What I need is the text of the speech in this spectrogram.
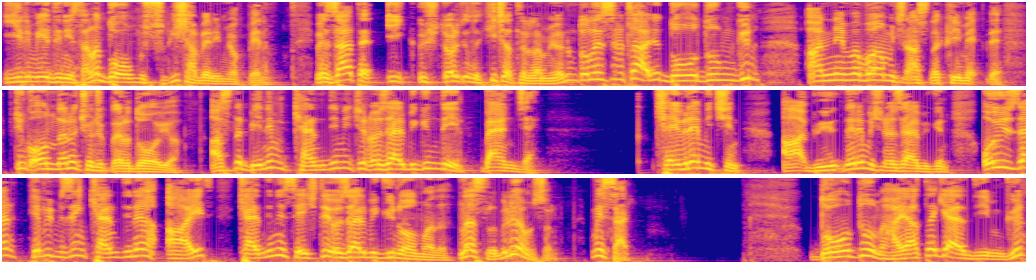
27 Nisan'a doğmuşsun. Hiç haberim yok benim. Ve zaten ilk 3-4 yılı hiç hatırlamıyorum. Dolayısıyla sadece doğduğum gün annem ve babam için aslında kıymetli. Çünkü onların çocukları doğuyor. Aslında benim kendim için özel bir gün değil bence çevrem için, büyüklerim için özel bir gün. O yüzden hepimizin kendine ait, kendini seçtiği özel bir gün olmalı. Nasıl biliyor musun? Misal, doğduğum, hayata geldiğim gün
